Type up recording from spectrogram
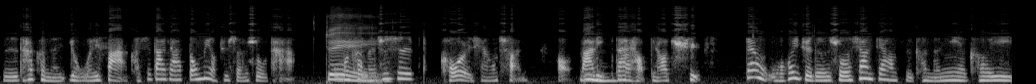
司他可能有违法，可是大家都没有去申诉他，对，我们可能就是口耳相传，哦哪里不太好不要去。但我会觉得说，像这样子，可能你也可以，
